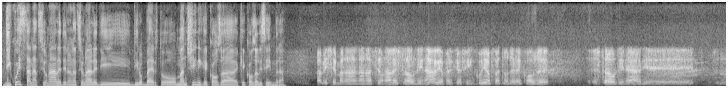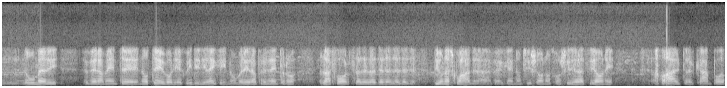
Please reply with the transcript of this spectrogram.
Di questa nazionale, della nazionale di, di Roberto Mancini, che cosa, che cosa le sembra? Ma mi sembra una, una, nazionale straordinaria perché fin qui ha fatto delle cose straordinarie, numeri veramente notevoli e quindi direi che i numeri rappresentano la forza della, della, della, di una squadra perché non ci sono considerazioni altre, il campo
